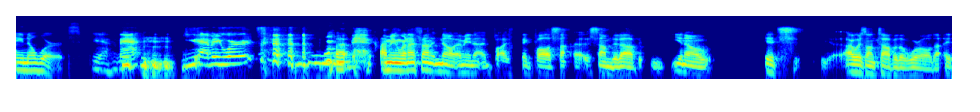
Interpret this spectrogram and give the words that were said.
ain't no words. Yeah, Matt, you have any words? Uh, I mean, when I found it, no, I mean, I, I think Paul uh, summed it up. You know, it's, I was on top of the world. I,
